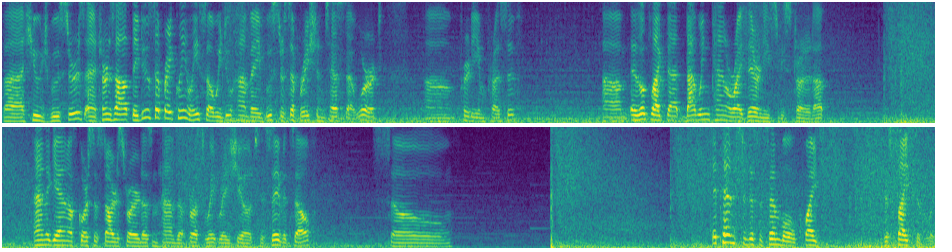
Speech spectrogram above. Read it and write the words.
the huge boosters and it turns out they do separate cleanly so we do have a booster separation test that worked. Um, pretty impressive. Um, it looked like that, that wing panel right there needs to be strutted up. And again, of course, the Star Destroyer doesn't have the thrust-weight ratio to save itself. So... It tends to disassemble quite decisively.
